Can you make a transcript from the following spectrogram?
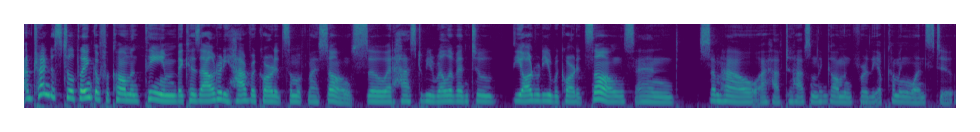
I'm trying to still think of a common theme because I already have recorded some of my songs, so it has to be relevant to the already recorded songs, and somehow I have to have something common for the upcoming ones too.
